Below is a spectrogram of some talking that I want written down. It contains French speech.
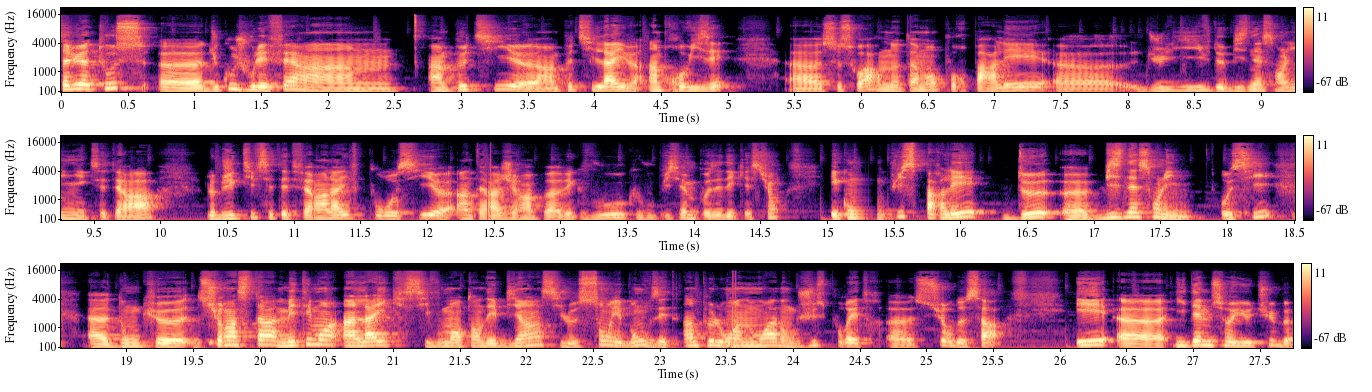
Salut à tous. Euh, du coup, je voulais faire un, petit, euh, petit live improvisé euh, ce soir, notamment pour parler du livre, de business en ligne, etc. L'objectif, c'était de faire un live pour aussi interagir un peu avec vous, que vous puissiez me poser des questions et qu'on puisse parler de business en ligne aussi. donc, sur Insta, mettez-moi un like si vous m'entendez bien, si le son est bon. Vous êtes un peu loin de moi, donc juste pour être sûr de ça. Et idem sur YouTube,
